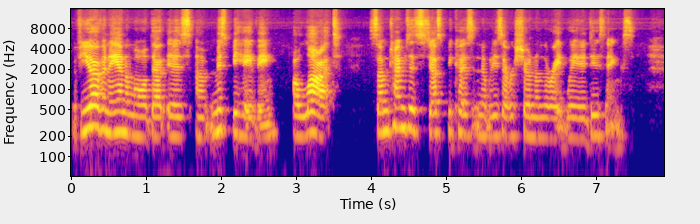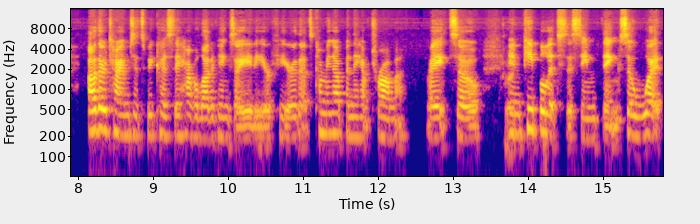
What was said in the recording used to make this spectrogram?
if you have an animal that is um, misbehaving a lot, Sometimes it's just because nobody's ever shown them the right way to do things. Other times it's because they have a lot of anxiety or fear that's coming up and they have trauma, right? So right. in people, it's the same thing. So what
